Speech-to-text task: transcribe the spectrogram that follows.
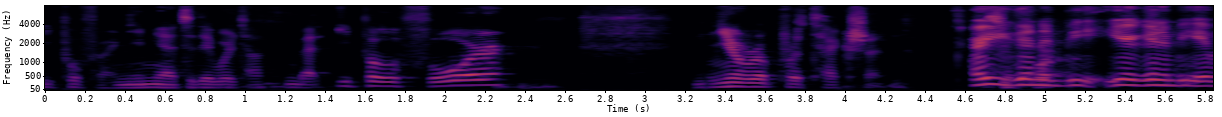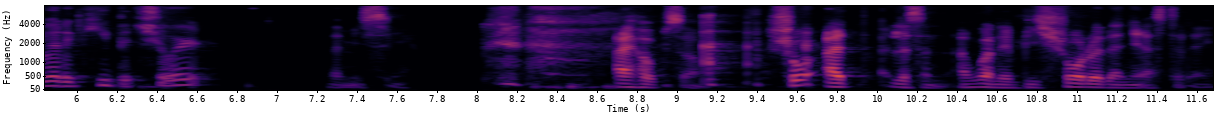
EPO for anemia. Today, we're talking about EPO for neuroprotection. Are you going to be? You're going to be able to keep it short. Let me see. I hope so. Short. I, listen, I'm going to be shorter than yesterday.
